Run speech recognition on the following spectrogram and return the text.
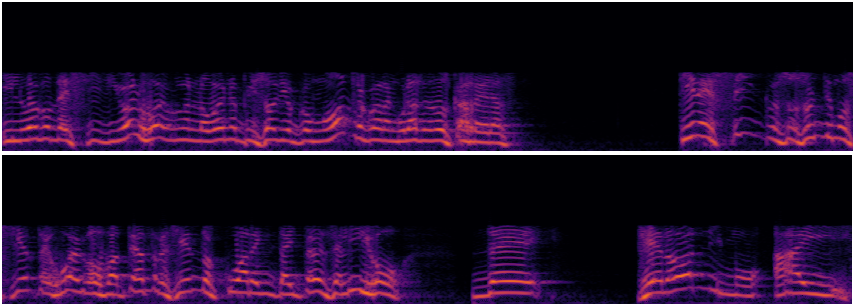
y luego decidió el juego en el noveno episodio con otro cuadrangular de dos carreras. Tiene cinco en sus últimos siete juegos, batea 343 el hijo de Jerónimo. Ay,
